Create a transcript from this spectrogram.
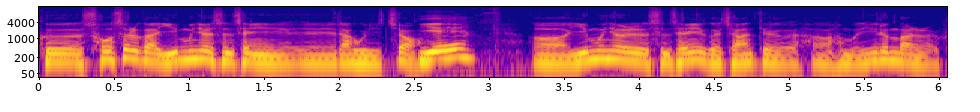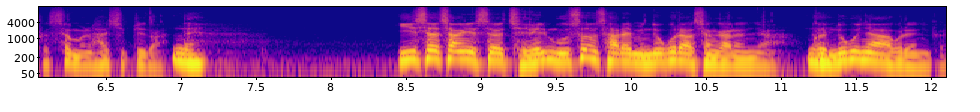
그 소설가 이문열 선생이라고 있죠. 예. 어 이문열 선생이 그 저한테 한번 이런 말을 그 선을 하십니다. 네. 이 세상에서 제일 무서운 사람이 누구라 생각하느냐? 그 네. 누구냐 그러니까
